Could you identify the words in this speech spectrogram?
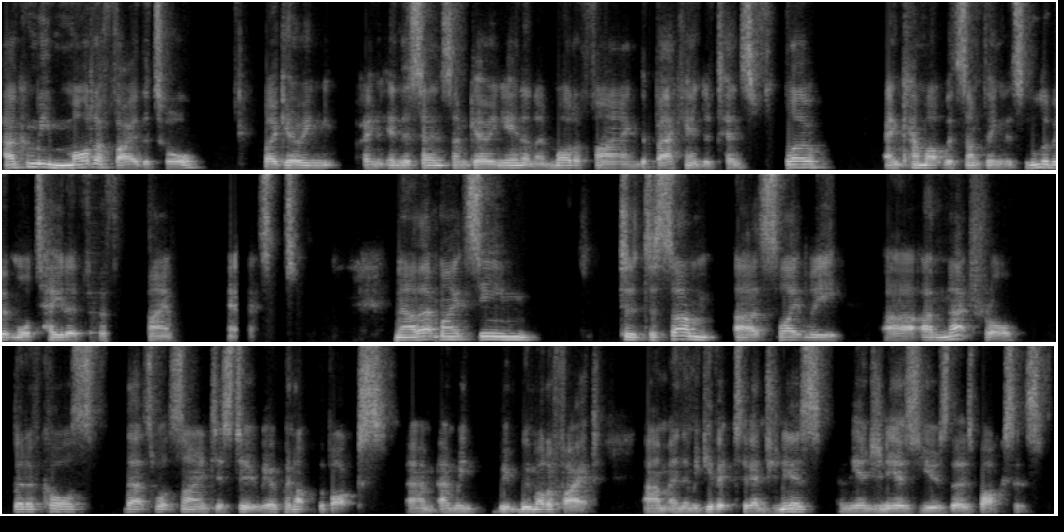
How can we modify the tool by going, in the sense I'm going in and I'm modifying the back end of TensorFlow and come up with something that's a little bit more tailored for finance. Now, that might seem to, to some uh, slightly uh, unnatural, but of course, that's what scientists do. We open up the box um, and we, we, we, modify it, um, and then we give it to engineers, and the engineers use those boxes.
